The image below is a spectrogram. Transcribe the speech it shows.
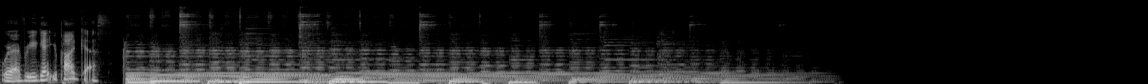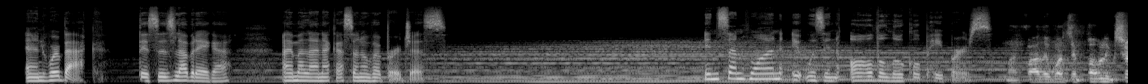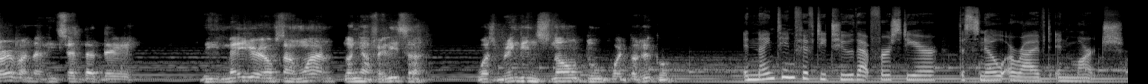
Wherever you get your podcasts. And we're back. This is La Brega. I'm Alana Casanova Burgess. In San Juan, it was in all the local papers. My father was a public servant, and he said that the, the mayor of San Juan, Doña Felisa, was bringing snow to Puerto Rico. In 1952, that first year, the snow arrived in March.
